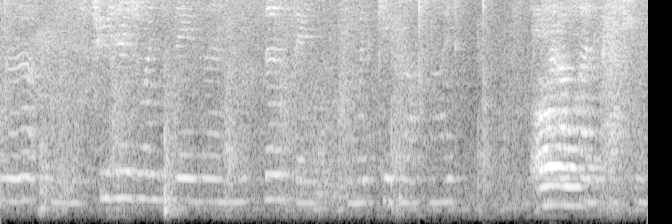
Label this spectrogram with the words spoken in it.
no, no, it's Tuesdays, Wednesdays, and Thursdays with kids outside. Oh, Outside the classroom.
